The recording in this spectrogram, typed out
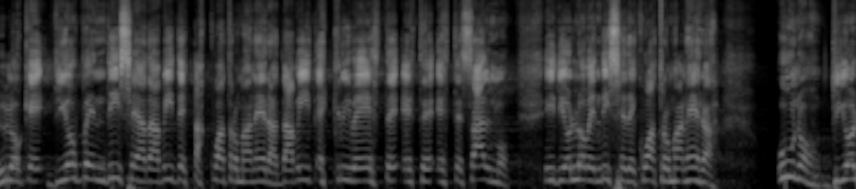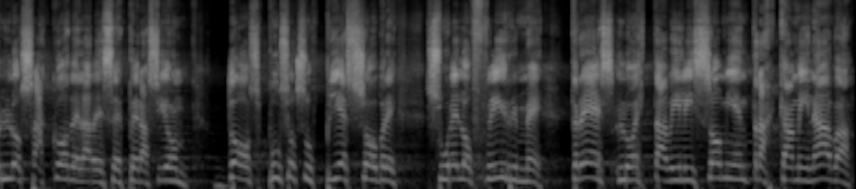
lo que Dios bendice a David de estas cuatro maneras. David escribe este, este, este salmo y Dios lo bendice de cuatro maneras. Uno, Dios lo sacó de la desesperación. Dos, puso sus pies sobre suelo firme. Tres, lo estabilizó mientras caminaba.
